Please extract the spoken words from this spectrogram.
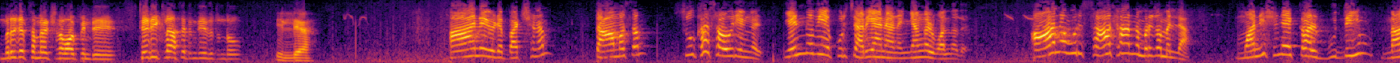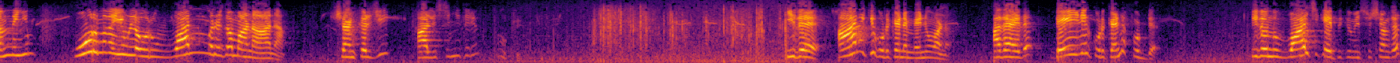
മൃഗസംരക്ഷണ വകുപ്പിന്റെ സ്റ്റഡി ക്ലാസ് അറ്റൻഡ് ചെയ്തിട്ടുണ്ടോ? ഇല്ല. ആനയുടെ ഭക്ഷണം താമസം സുഖ സൗകര്യങ്ങൾ എന്നിവയെ കുറിച്ച് അറിയാനാണ് ഞങ്ങൾ വന്നത്. ആന ഒരു സാധാരണ മൃഗമല്ല. മനുഷ്യനേക്കാൾ ബുദ്ധിയും നന്ദിയും കൂർമ്മതയുള്ള ഒരു വൻ മൃഗമാണ് ആന. ശങ്കർജി ആലിസിഞ്ഞു തരും. ഇത് ആനയ്ക്ക് കൊടുക്കേണ്ട മെനു ആണ്. അതായത് ഡെയിലി കൊടുക്കേണ്ട ഫുഡ് ഇതൊന്ന് വായിച്ചു കേൾപ്പിക്കും മിസ്റ്റർ ശങ്കർ.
